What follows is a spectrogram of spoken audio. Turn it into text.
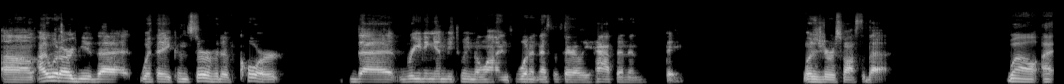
Um, I would argue that with a conservative court, that reading in between the lines wouldn't necessarily happen in the state. What is your response to that? Well, I,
